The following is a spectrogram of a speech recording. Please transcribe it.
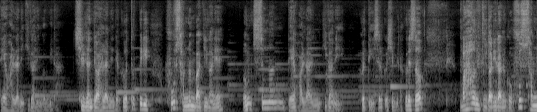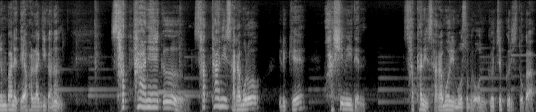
대환란의 기간인 겁니다. 7년 대환란인데 그 특별히 후 3년 반 기간에 엄청난 대환란 기간이 그때 있을 것입니다. 그래서 42달이라는 그후 3년 반의 대환란 기간은 사탄의 그 사탄이 사람으로 이렇게 화신이 된 사탄이 사람의 모습으로 온 그 적그리스도가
